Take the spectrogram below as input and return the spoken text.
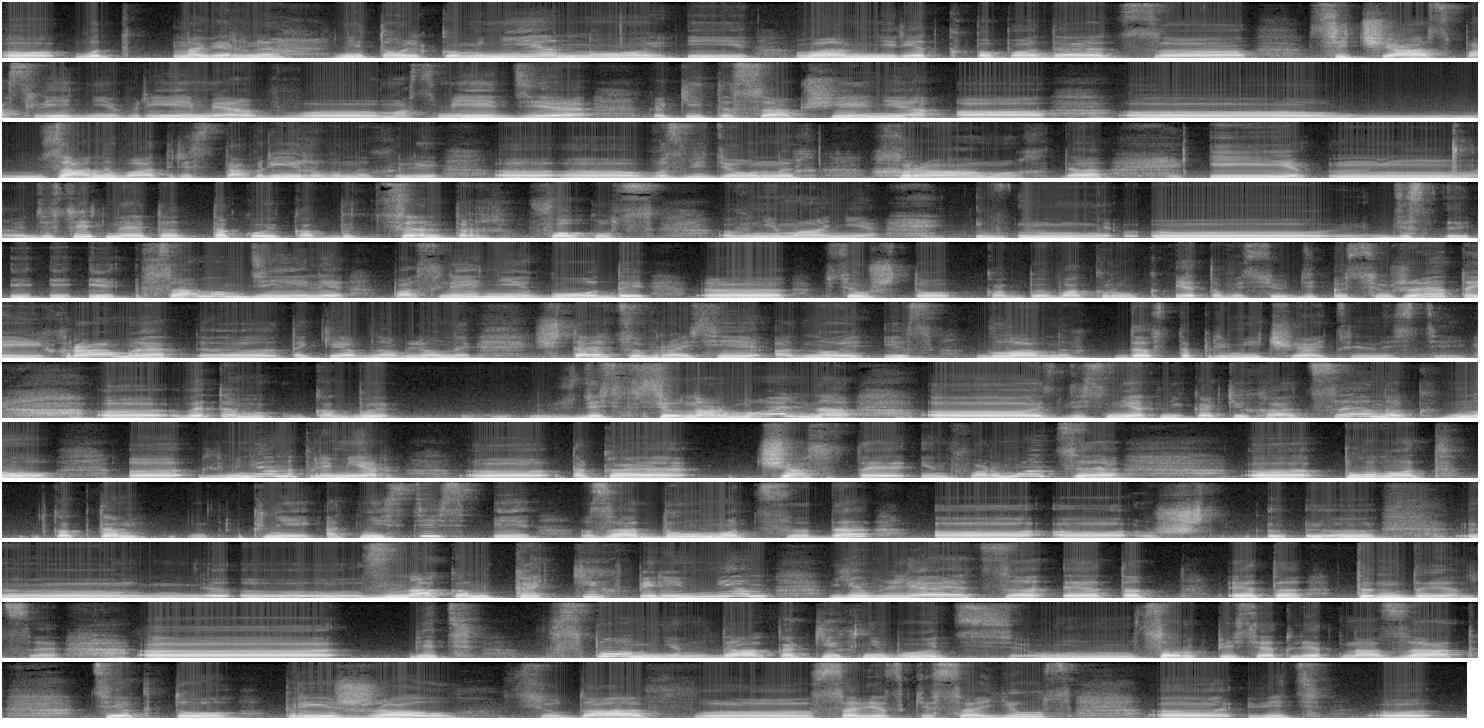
Э, вот наверное, не только мне, но и вам нередко попадаются сейчас, в последнее время в масс-медиа какие-то сообщения о э, заново отреставрированных или э, э, возведенных храмах. Да? И действительно это такой как бы центр, фокус внимания. И, э, и, и, и в самом деле последние годы э, все, что как бы вокруг этого сюжета и храмы э, такие обновленные, считаются в России одной из главных достопримечательностей. Э, в этом как бы здесь все нормально, э, здесь нет никаких оценок, но э, для меня, например, э, такая частая информация, э, повод как-то к ней отнестись и задуматься, да, э, э, знаком каких перемен является этот, эта тенденция. Ведь Вспомним, да, каких-нибудь 40-50 лет назад те, кто приезжал сюда, в э, Советский Союз, э, ведь Э,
